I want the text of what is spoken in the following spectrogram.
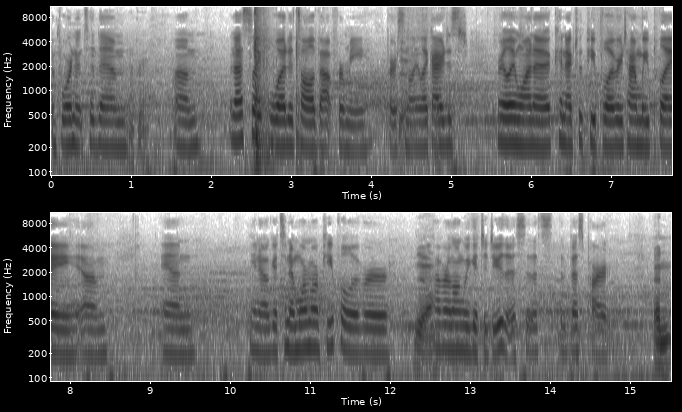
important to them. Okay. Um, and that's like what it's all about for me personally. Like I just really want to connect with people every time we play, um, and you know, get to know more and more people over Yeah. however long we get to do this. So that's the best part. And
